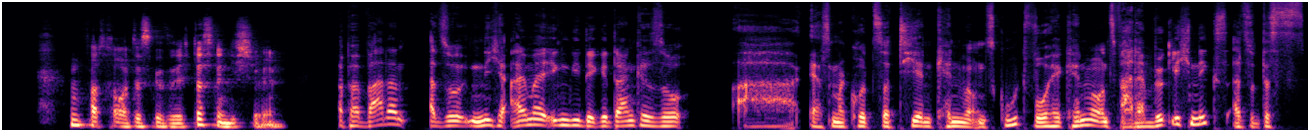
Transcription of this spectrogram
ein vertrautes Gesicht. Das finde ich schön. Aber war dann also nicht einmal irgendwie der Gedanke so, ah, erstmal kurz sortieren, kennen wir uns gut? Woher kennen wir uns? War da wirklich nix? Also das.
